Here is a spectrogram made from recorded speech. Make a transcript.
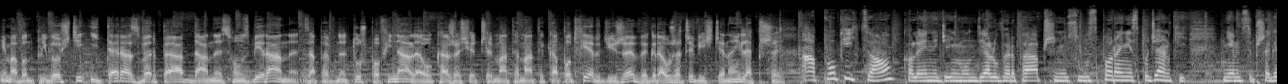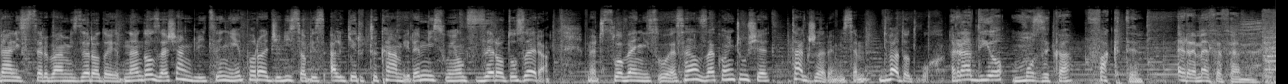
Nie ma wątpliwości i teraz w RPA dane są zbierane. Zapewne tuż po finale okaże się, czy matematyka potwierdzi, że wygrał rzeczywiście najlepszy. A póki co, kolejny dzień mundialu w RPA przyniósł spore niespodzianki. Niemcy przegrali z Serbami 0 do 1, zaś Anglicy nie poradzili sobie z Algierczykami, remisując 0 do 0. Mecz Słowenii z USA zakończył się także remisem 2 do 2. Radio, muzyka, fakty. RMF FM.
